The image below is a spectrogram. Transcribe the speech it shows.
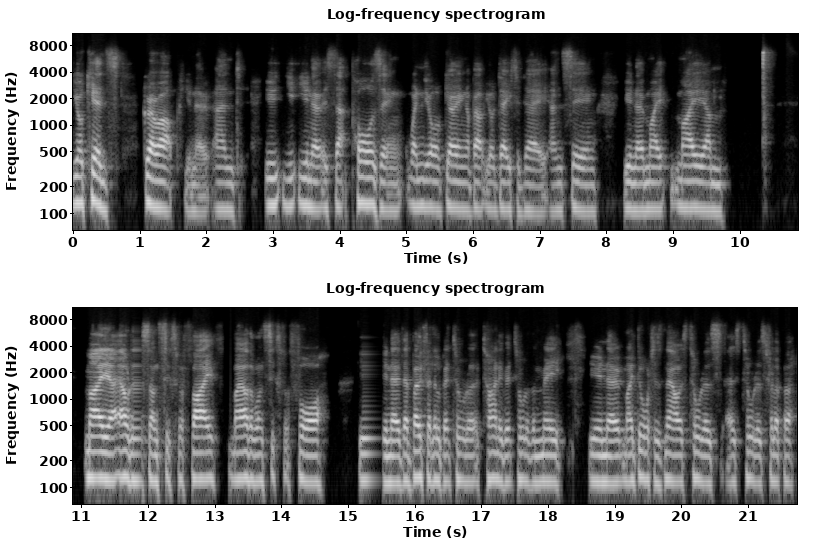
your kids grow up, you know, and you you you know, it's that pausing when you're going about your day to day and seeing, you know, my my um my uh, eldest son six foot five, my other one six foot four. You, you know, they're both a little bit taller, a tiny bit taller than me. You know, my daughter's now as tall as as tall as Philippa.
